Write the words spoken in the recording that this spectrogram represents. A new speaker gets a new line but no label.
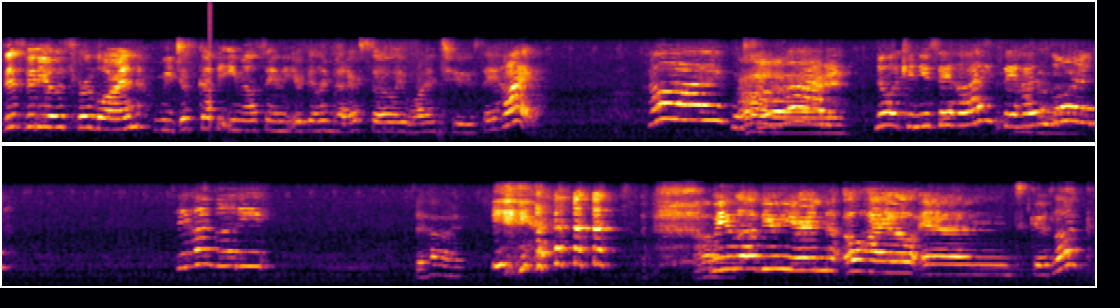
This video is for Lauren. We just got the email saying that you're feeling better, so we wanted to say hi. Hi! We're
hi.
so glad. Noah, can you say hi? Say hi to Lauren. Say hi, buddy.
Say hi.
We love you here in Ohio and good luck.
